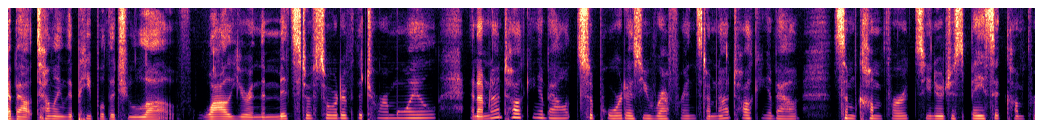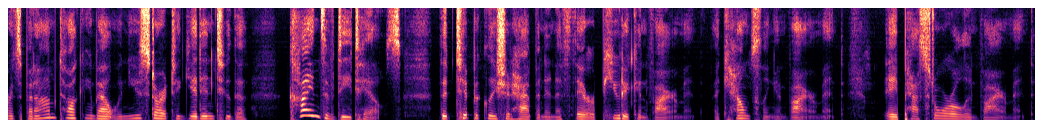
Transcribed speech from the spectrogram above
about telling the people that you love while you're in the midst of sort of the turmoil. And I'm not talking about support as you referenced. I'm not talking about some comforts, you know, just basic comforts, but I'm talking about when you start to get into the kinds of details that typically should happen in a therapeutic environment, a counseling environment, a pastoral environment.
